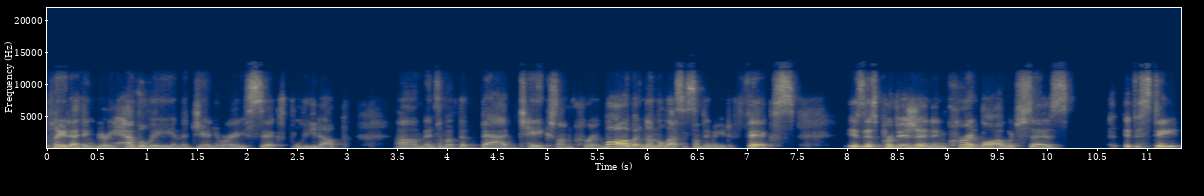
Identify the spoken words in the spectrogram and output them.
played, I think, very heavily in the January 6th lead up um, and some of the bad takes on current law, but nonetheless, it's something we need to fix, is this provision in current law, which says if a state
